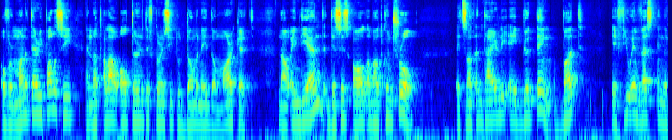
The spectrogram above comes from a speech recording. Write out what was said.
over monetary policy and not allow alternative currency to dominate the market. Now, in the end, this is all about control. It's not entirely a good thing, but if you invest in the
